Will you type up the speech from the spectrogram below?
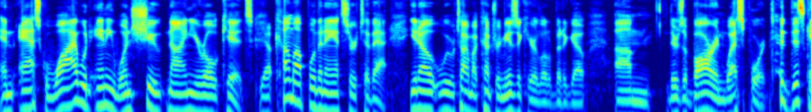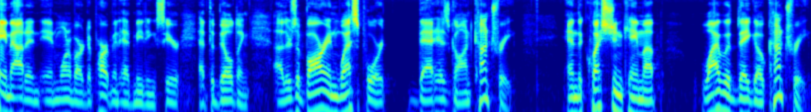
and ask why would anyone shoot nine year old kids? Yep. Come up with an answer to that. You know, we were talking about country music here a little bit ago. Um, there's a bar in Westport. this came out in, in one of our department head meetings here at the building. Uh, there's a bar in Westport that has gone country, and the question came up, why would they go country?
